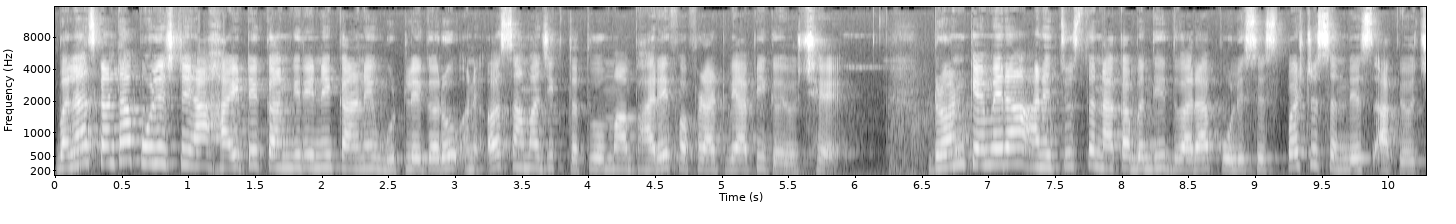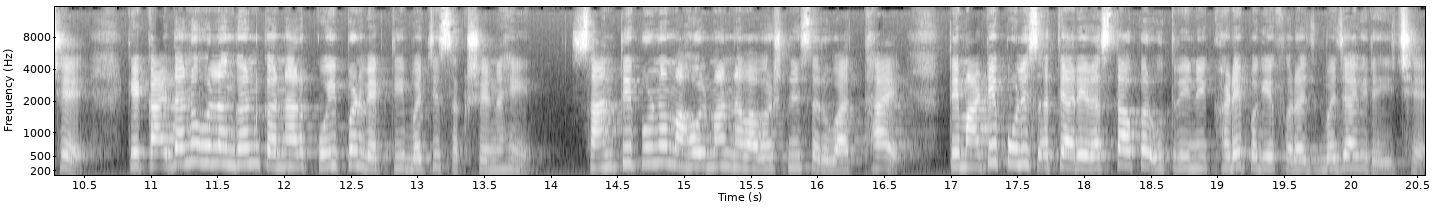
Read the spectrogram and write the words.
બનાસકાંઠા પોલીસની આ હાઈટેક કામગીરીને કારણે બુટલેગરો અને અસામાજિક તત્વોમાં ભારે ફફડાટ વ્યાપી ગયો છે. ડ્રોન કેમેરા અને ચુસ્ત નાકાબંધી દ્વારા પોલીસે સ્પષ્ટ સંદેશ આપ્યો છે કે કાયદાનું ઉલ્લંઘન કરનાર કોઈ પણ વ્યક્તિ બચી શકશે નહીં. શાંતિપૂર્ણ માહોલમાં નવા વર્ષની શરૂઆત થાય તે માટે પોલીસ અત્યારે રસ્તા ઉપર ઉતરીને ખડે પગે ફરજ બજાવી રહી છે.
